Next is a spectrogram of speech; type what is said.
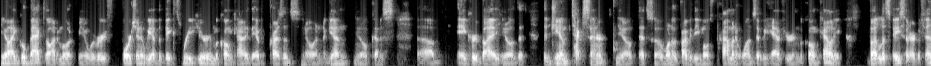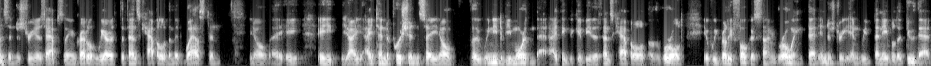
you know, I go back to automotive. You know, we're very fortunate. We have the big three here in Macomb County. They have a presence, you know, and again, you know, kind of anchored by you know the the GM Tech Center. You know that's uh, one of the, probably the most prominent ones that we have here in Macomb County. But let's face it, our defense industry is absolutely incredible. We are the defense capital of the Midwest, and you know, a, a, a I, I tend to push it and say, you know, we need to be more than that. I think we could be the defense capital of the world if we really focus on growing that industry, and we've been able to do that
